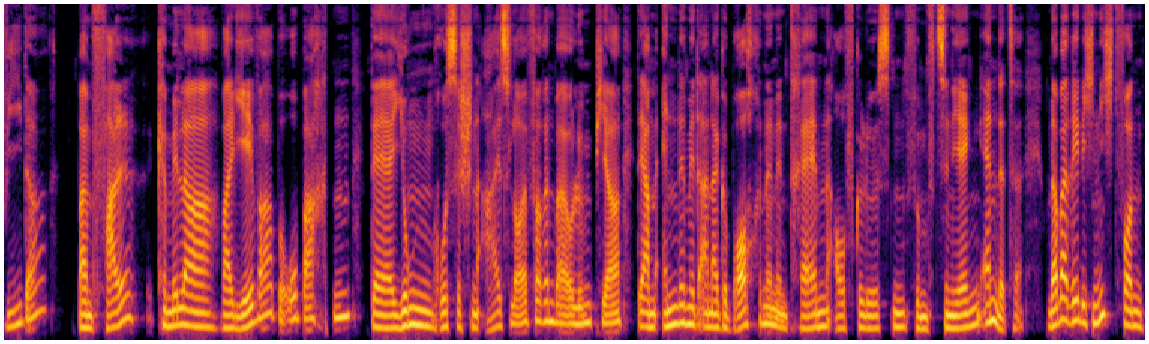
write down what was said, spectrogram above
wieder beim Fall Kamila Valjeva beobachten, der jungen russischen Eisläuferin bei Olympia, der am Ende mit einer gebrochenen, in Tränen aufgelösten 15-Jährigen endete. Und dabei rede ich nicht von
